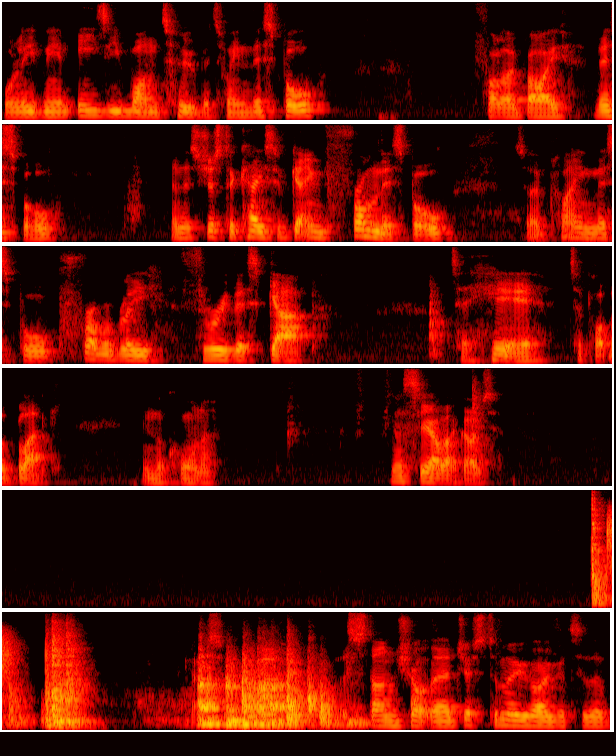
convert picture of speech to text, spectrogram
will leave me an easy 1-2 between this ball, followed by this ball. And it's just a case of getting from this ball, so playing this ball probably through this gap to here to pot the black in the corner. Let's see how that goes. The stun shot there just to move over to the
